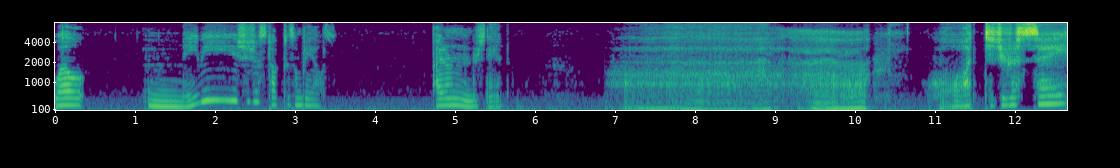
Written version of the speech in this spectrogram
Well, maybe you should just talk to somebody else. I don't understand. What did you just say?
